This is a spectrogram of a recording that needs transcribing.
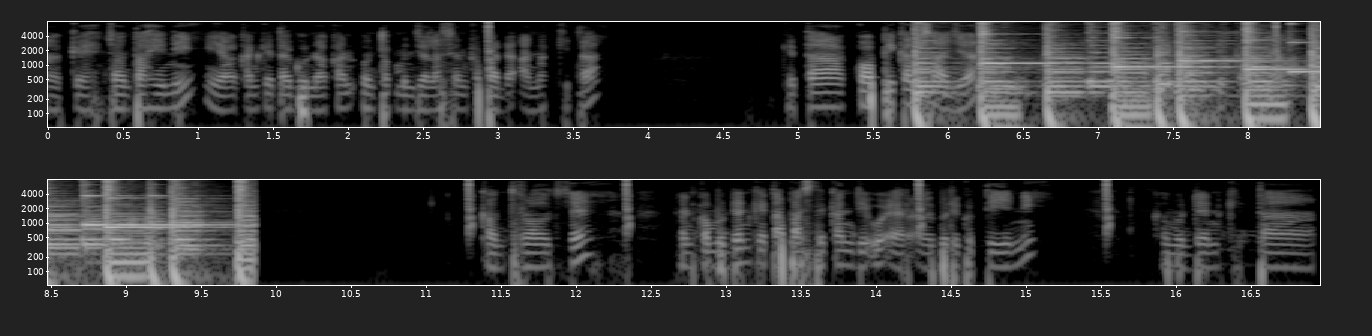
Oke, contoh ini yang akan kita gunakan untuk menjelaskan kepada anak kita. Kita kopikan saja Ctrl C dan kemudian kita pastikan di URL berikut ini. Kemudian kita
